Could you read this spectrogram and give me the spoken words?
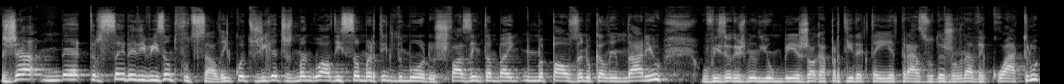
Já na terceira divisão de futsal, enquanto os gigantes de Mangualde e São Martinho de Mouros fazem também uma pausa no calendário, o Viseu 2001B joga a partida que tem atraso da jornada 4.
